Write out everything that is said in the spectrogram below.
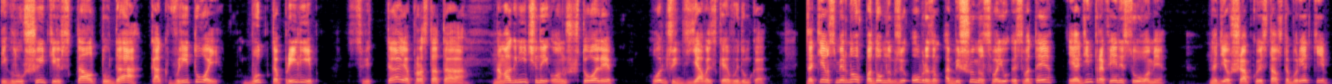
И глушитель встал туда, как влитой, будто прилип. Святая простота. Намагниченный он, что ли? Вот же дьявольская выдумка. Затем Смирнов подобным же образом обесшумил свою СВТ и один трофейный Суоми. Надев шапку и став с табуретки,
